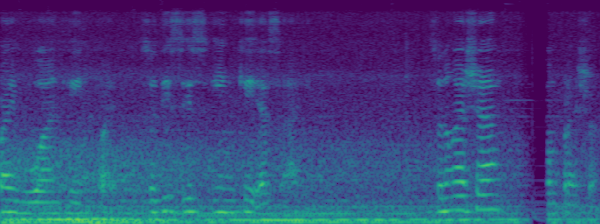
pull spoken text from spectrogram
18.5185. So this is in KSI. So ano nga siya? Compression.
